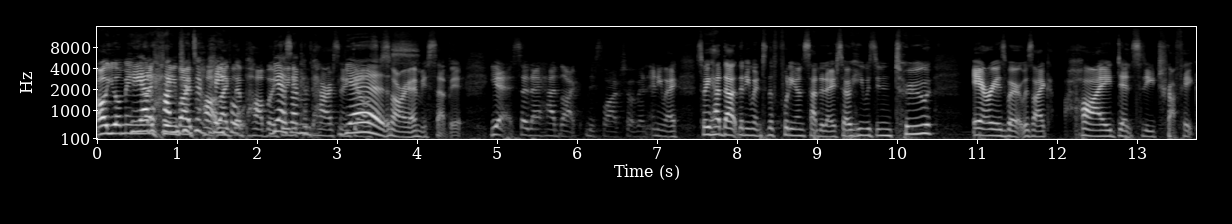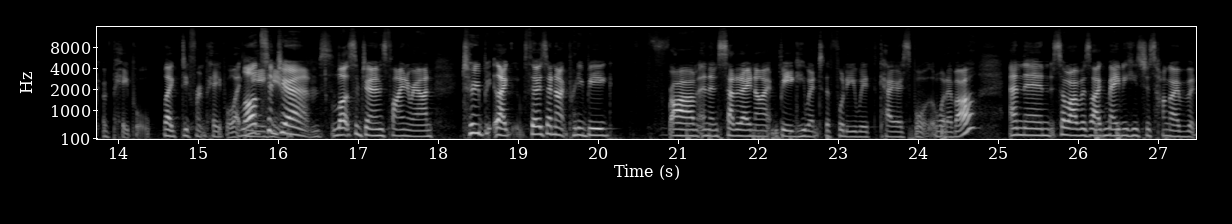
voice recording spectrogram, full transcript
Oh, you're meaning He had like hundreds of pub, like people- the pub, or Yes, doing I'm- a comparison of yes. girls. Sorry, I missed that bit. Yeah, so they had like this live show event. Anyway, so he had that. Then he went to the footy on Saturday. So he was in two areas where it was like high density traffic of people, like different people, like lots of him germs. lots of germs flying around. Two like Thursday night pretty big, um, and then Saturday night big. He went to the footy with KO Sport or whatever, and then so I was like maybe he's just hungover, but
